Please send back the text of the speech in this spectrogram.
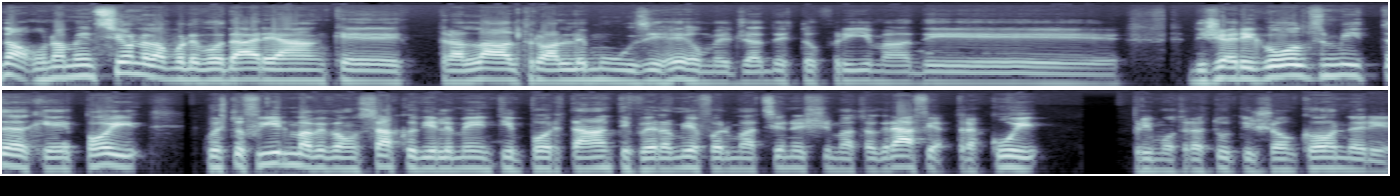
No, una menzione la volevo dare anche, tra l'altro, alle musiche, come già detto prima, di, di Jerry Goldsmith, che poi questo film aveva un sacco di elementi importanti per la mia formazione cinematografica, tra cui primo tra tutti Sean Connery,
